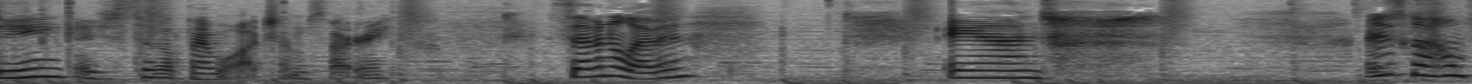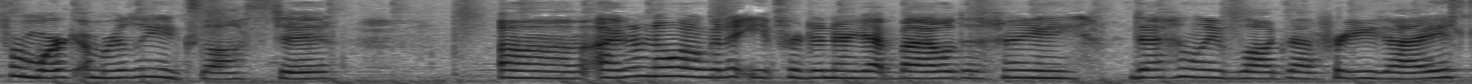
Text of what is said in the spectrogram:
think I just took off my watch. I'm sorry. 7-Eleven. And I just got home from work. I'm really exhausted. Um, I don't know what I'm gonna eat for dinner yet, but I will definitely, definitely vlog that for you guys.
